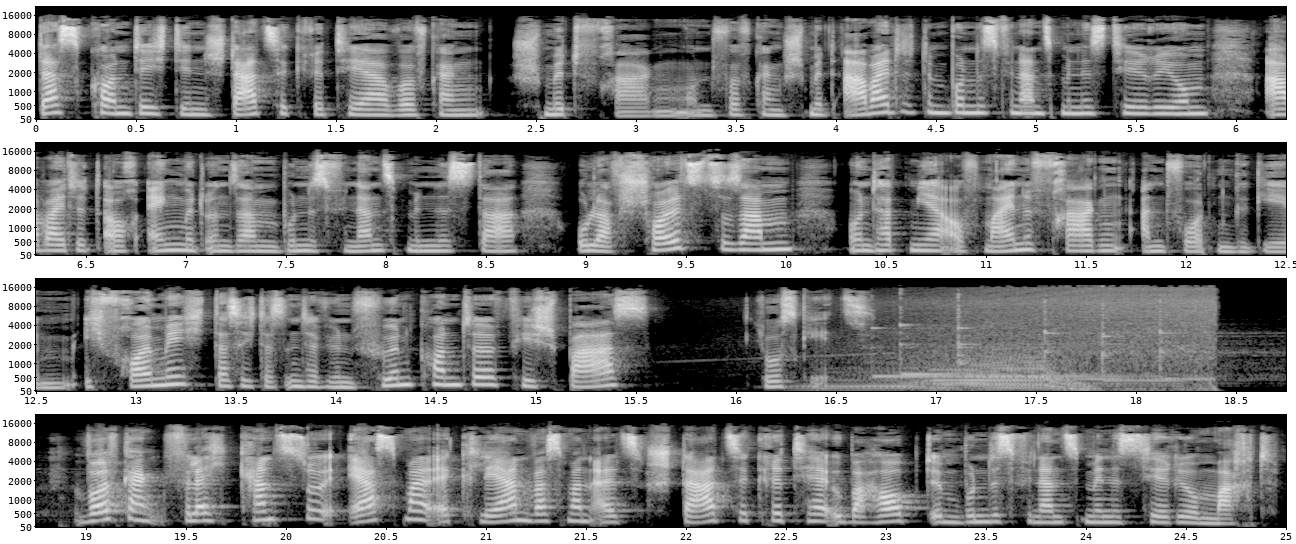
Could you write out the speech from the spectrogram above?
Das konnte ich den Staatssekretär Wolfgang Schmidt fragen. Und Wolfgang Schmidt arbeitet im Bundesfinanzministerium, arbeitet auch eng mit unserem Bundesfinanzminister Olaf Scholz zusammen und hat mir auf meine Fragen Antworten gegeben. Ich freue mich, dass ich das Interview führen konnte. Viel Spaß. Los geht's. Wolfgang, vielleicht kannst du erstmal erklären, was man als Staatssekretär überhaupt im Bundesfinanzministerium macht.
